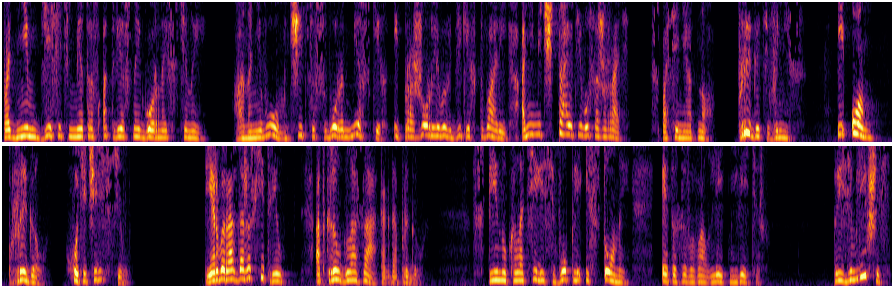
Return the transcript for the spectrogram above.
Под ним десять метров отвесной горной стены, а на него мчится свора мерзких и прожорливых диких тварей. Они мечтают его сожрать. Спасение одно — прыгать вниз. И он прыгал, хоть и через силу. Первый раз даже схитрил, открыл глаза, когда прыгал. В спину колотились вопли и стоны, это завывал летний ветер. Приземлившись,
